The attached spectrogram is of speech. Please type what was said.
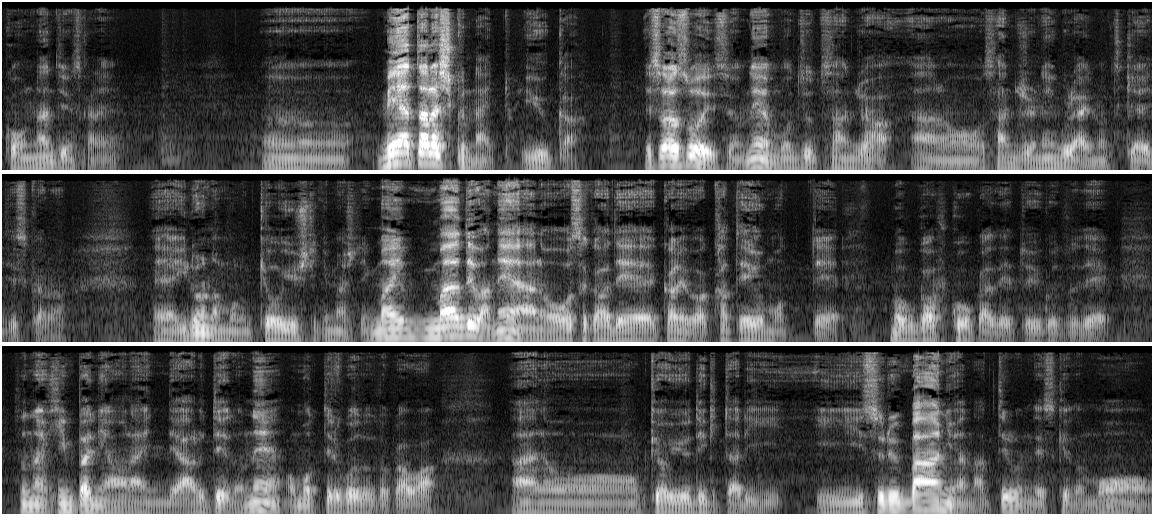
こう、なんていうんですかね、うん、目新しくないというか、でそれはそうですよね、もうずっと30あの30年ぐらいの付き合いですから。えー、いろんなものを共有してきまして今今ではねあの大阪で彼は家庭を持って、まあ、僕は福岡でということでそんな頻繁に会わないんである程度ね思ってることとかはあのー、共有できたりする場にはなってるんですけども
